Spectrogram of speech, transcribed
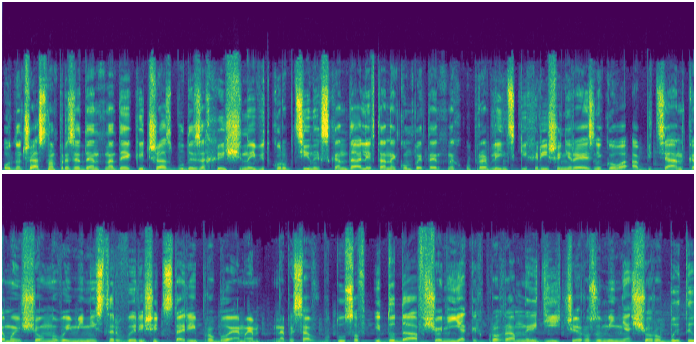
Одночасно президент на деякий час буде захищений від корупційних скандалів та некомпетентних управлінських рішень Резнікова обіцянками, що новий міністр вирішить старі проблеми. Написав Бутусов і додав, що ніяких програмних дій чи розуміння, що робити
